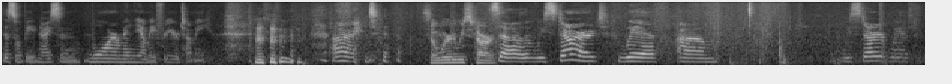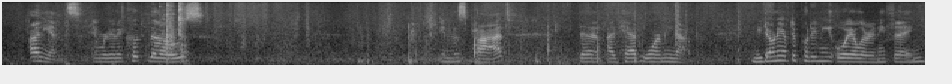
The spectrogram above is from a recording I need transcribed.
this will be nice and warm and yummy for your tummy. All right. So where do we start? So we start with um, we start with onions, and we're going to cook those in this pot that I've had warming up. And you don't have to put any oil or anything.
